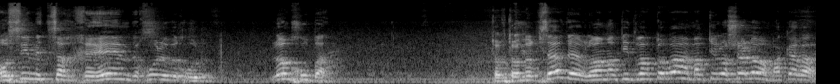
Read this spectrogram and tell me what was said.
עושים את צרכיהם וכולי וכולי. לא מכובד. טוב, אתה אומר, בסדר, לא אמרתי דבר תורה, אמרתי לו שלום, מה קרה?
